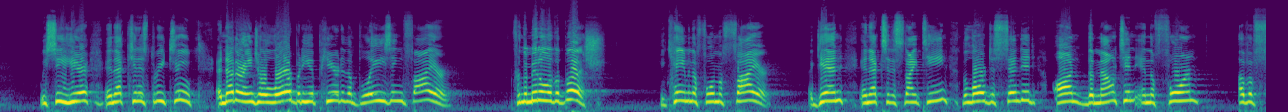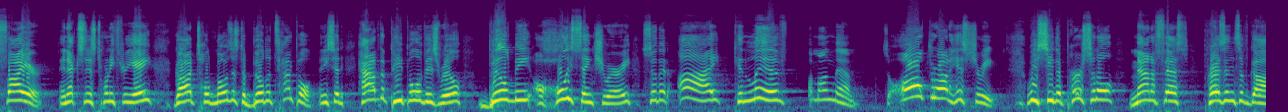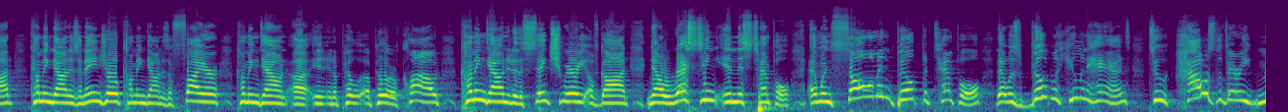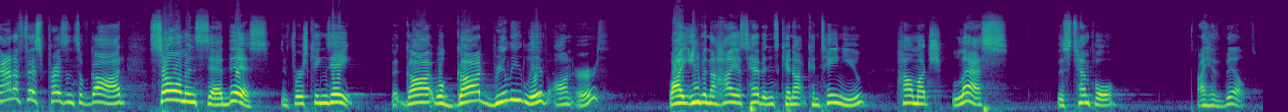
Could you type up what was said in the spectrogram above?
We see here in Exodus 3 2, another angel of the Lord, but he appeared in a blazing fire from the middle of a bush. He came in the form of fire. Again, in Exodus 19, the Lord descended on the mountain in the form of a fire. In Exodus 23 8, God told Moses to build a temple. And he said, Have the people of Israel build me a holy sanctuary so that I can live among them. So, all throughout history, we see the personal, manifest presence of God coming down as an angel, coming down as a fire, coming down uh, in, in a, a pillar of cloud, coming down into the sanctuary of God, now resting in this temple. And when Solomon built the temple that was built with human hands to house the very manifest presence of God, Solomon said this in 1 Kings 8 But God, will God really live on earth? Why, even the highest heavens cannot contain you, how much less this temple I have built.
